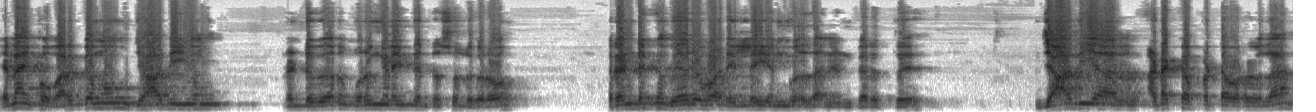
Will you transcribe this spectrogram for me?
ஏன்னா இப்ப வர்க்கமும் ஜாதியும் ரெண்டு பேரும் ஒருங்கிணைந்து என்று சொல்லுகிறோம். ரெண்டுக்கும் வேறுபாடு இல்லை என்பதுதான் என் கருத்து. ஜாதியால் அடக்கப்பட்டவர்கள் தான்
